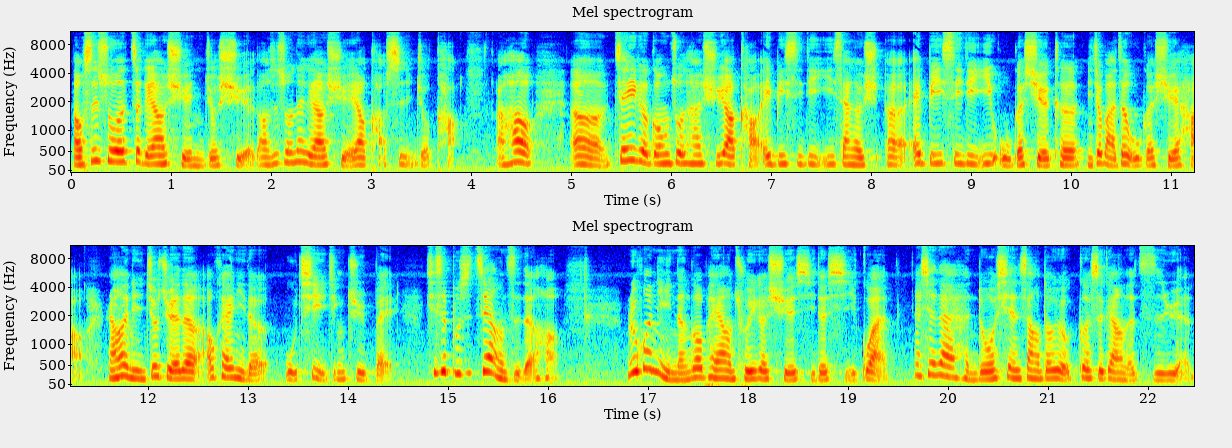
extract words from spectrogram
老师说这个要学你就学，老师说那个要学要考试你就考。然后，呃，这一个工作它需要考 A B C D E 三个学，呃 A B C D E 五个学科，你就把这五个学好，然后你就觉得 OK，你的武器已经具备。其实不是这样子的哈。如果你能够培养出一个学习的习惯，那现在很多线上都有各式各样的资源。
